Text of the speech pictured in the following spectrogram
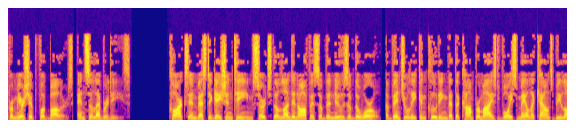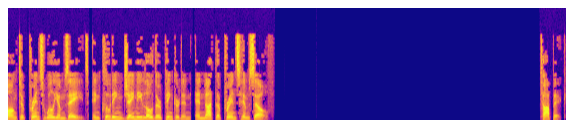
premiership footballers, and celebrities. Clarke's investigation team searched the London office of the News of the World, eventually concluding that the compromised voicemail accounts belonged to Prince William's aides, including Jamie Lowther Pinkerton, and not the Prince himself. Topic.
